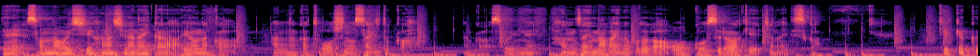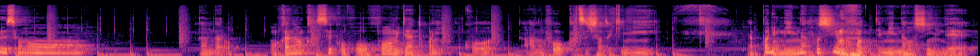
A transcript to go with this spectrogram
でね、そんな美味しい話がないから世の中、あのなんか投資の詐欺とか、なんかそういうね、犯罪まがいのことが横行するわけじゃないですか。結局、その、なんだろう、お金を稼ぐ方法みたいなとこにこうあのフォーカスしたときにやっぱりみんな欲しいものって みんな欲しいんで、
